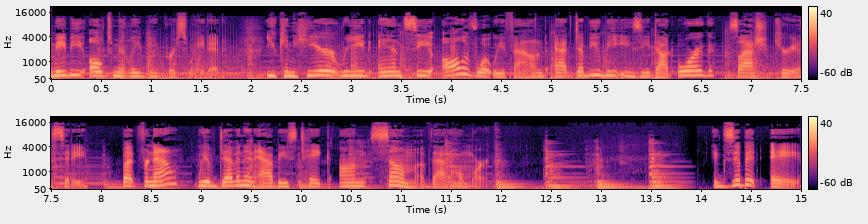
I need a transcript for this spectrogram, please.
maybe ultimately be persuaded. You can hear, read, and see all of what we found at wbez.org slash curious city. But for now, we have Devin and Abby's take on some of that homework. Exhibit A.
